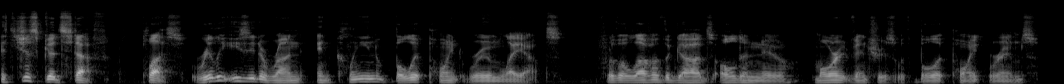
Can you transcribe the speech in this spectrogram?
It's just good stuff. Plus, really easy to run and clean bullet point room layouts. For the love of the gods, old and new, more adventures with bullet point rooms.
